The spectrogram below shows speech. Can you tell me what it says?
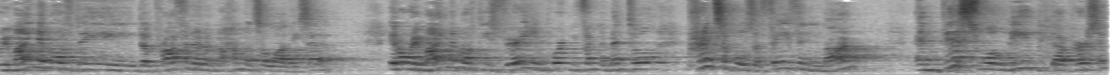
Remind him of the, the prophethood of Muhammad It'll remind him of these very important fundamental principles of faith and iman. And this will lead that person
